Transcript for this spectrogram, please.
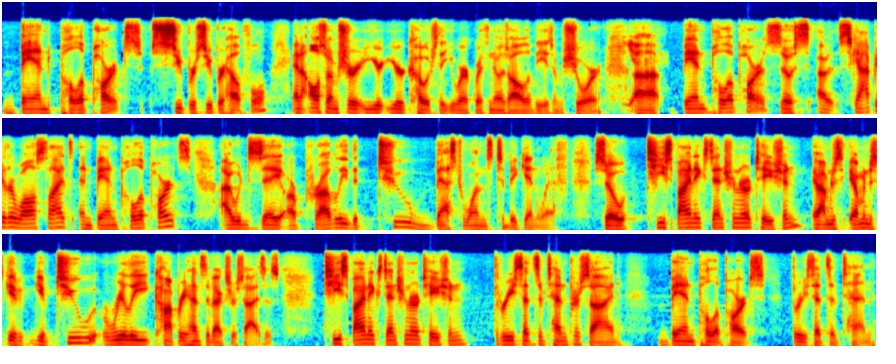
band pull aparts, super super helpful. And also, I'm sure your your coach that you work with knows all of these. I'm sure. Yeah. Uh, band pull aparts, so uh, scapular wall slides and band pull aparts, I would say are probably the two best ones to begin with. So T spine extension rotation. I'm just I'm gonna just give give two really comprehensive exercises. T spine extension rotation, three sets of 10 per side, band pull aparts, three sets of 10.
